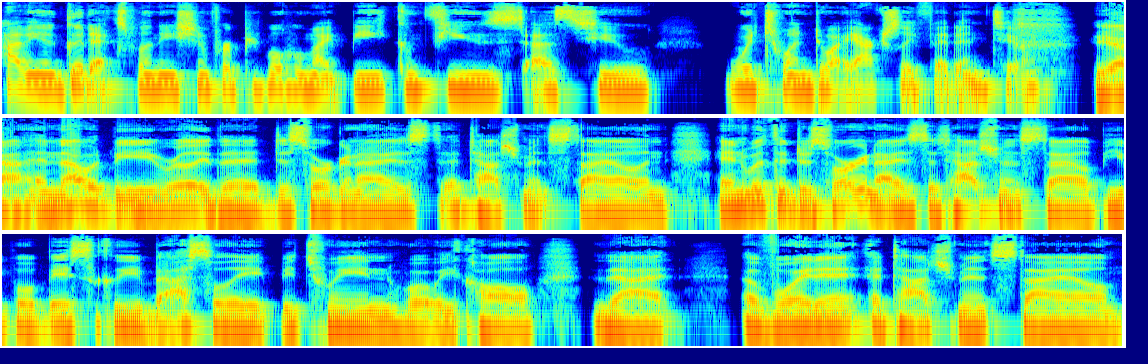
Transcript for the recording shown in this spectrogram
having a good explanation for people who might be confused as to which one do I actually fit into? Yeah, and that would be really the disorganized attachment style. And and with the disorganized attachment style, people basically vacillate between what we call that avoidant attachment style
